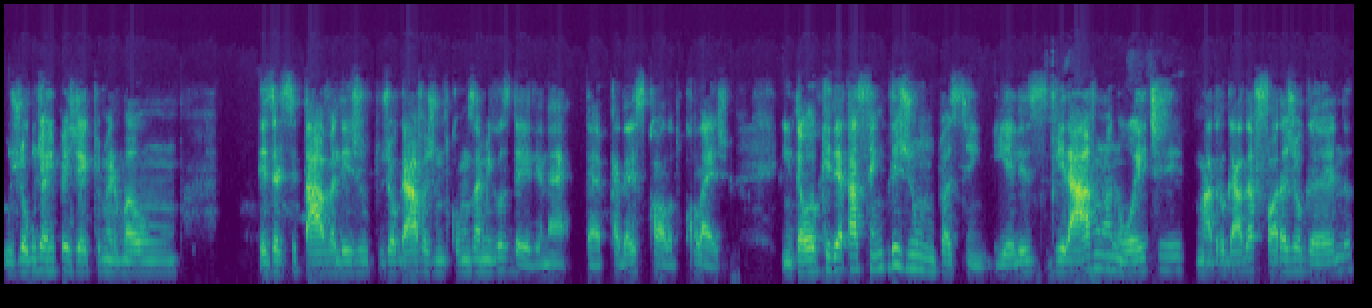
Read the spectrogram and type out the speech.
o jogo de RPG que o meu irmão exercitava ali, jogava junto com os amigos dele, né? Da época da escola, do colégio. Então eu queria estar sempre junto, assim. E eles viravam à noite, madrugada fora jogando,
